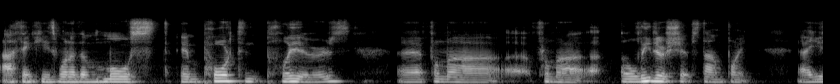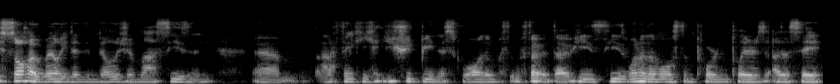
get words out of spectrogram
I think he's one of the most important players uh, from a from a, a leadership standpoint. Uh, you saw how well he did in Belgium last season. Um, I think he, he should be in the squad without a doubt. He's he's one of the most important players, as I say,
